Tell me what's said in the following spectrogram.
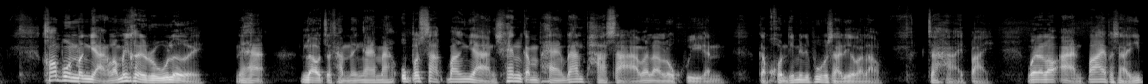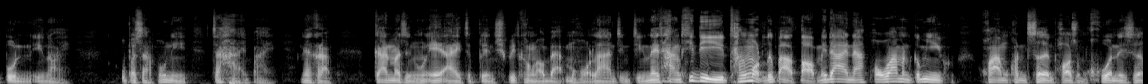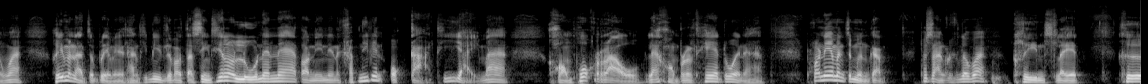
ข้อมูลบางอย่างเราไม่เคยรู้เลยนะฮะเราจะทำได้ง่ายมาก อุปสรรคบางอย่าง เช่นกำแพงด้านภาษาเวลาเราคุยกัน กับคนที่ไม่ได้พูดภาษาเดียวกับเรา จะหายไป เวลาเราอ่านป้ายภาษาญี่ปุ่นอีกหน่อย อุปสรรคพวกนี้จะหายไป นะครับการมาถึงของ AI จะเปลี่ยนชีวิตของเราแบบมโหฬารจริง ๆ ในทางที่ดีทั้งหมดหรือเปล่าตอบไม่ได้นะ เพราะว่ามันก็มีความคอนเซิร์นพอสมควรในเชิงว่าเฮ้ยมันอาจจะเปลี่ยนไปในทางที่ดีหรือเปล่าแต่สิ่งที่เรารู้แน่ๆตอนนี้เนี่ยนะครับนี่เป็นโอกาสที่ใหญ่มากของพวกเราและของประเทศด้วยนะครับ เพราะเนี่ยมันจะเหมือนกับภาษาอังกฤษเรียกว่า clean slate คือ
